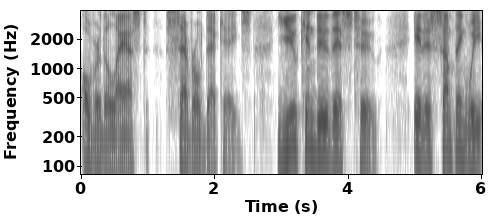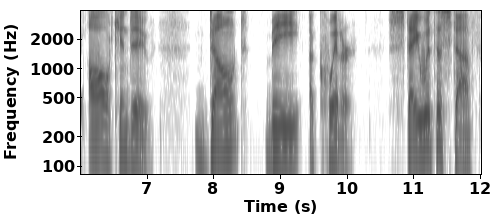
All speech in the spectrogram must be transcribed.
over the last several decades. You can do this too. It is something we all can do. Don't be a quitter. Stay with the stuff.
